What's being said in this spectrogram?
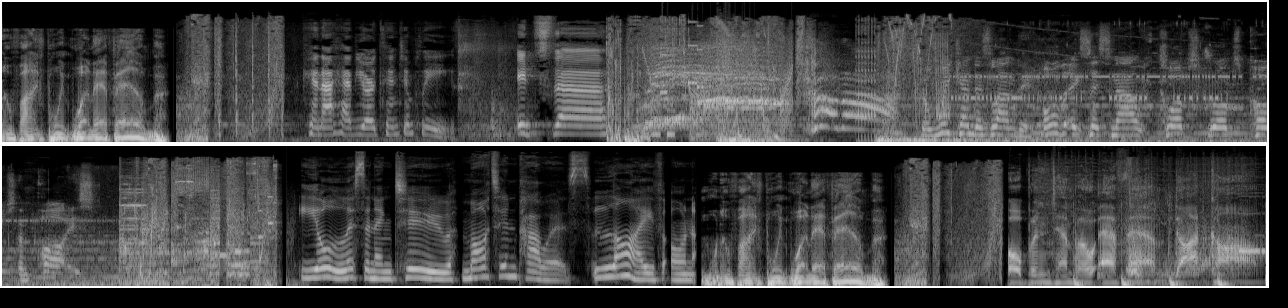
105.1 FM. Can I have your attention, please? It's the The weekend has landed. All that exists now is clubs, drugs, pubs, and parties. You're listening to Martin Powers live on 105.1 FM. OpenTempoFM.com.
